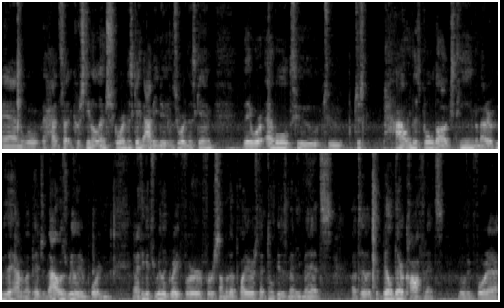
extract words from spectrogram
and had Kristina Lynch scored in this game. Abby Newton scored in this game. They were able to to just pound this Bulldogs team no matter who they had on the pitch, and that was really important. And I think it's really great for, for some of the players that don't get as many minutes uh, to, to build their confidence moving forward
